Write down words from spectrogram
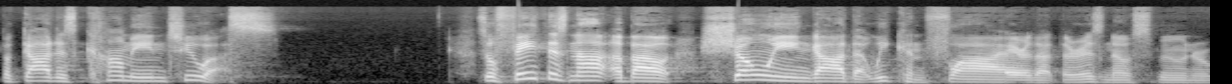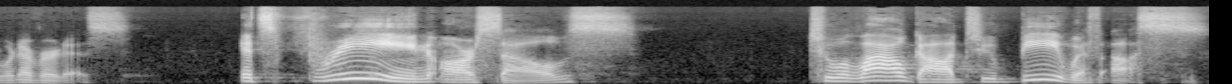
But God is coming to us. So faith is not about showing God that we can fly or that there is no spoon or whatever it is. It's freeing ourselves to allow God to be with us.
